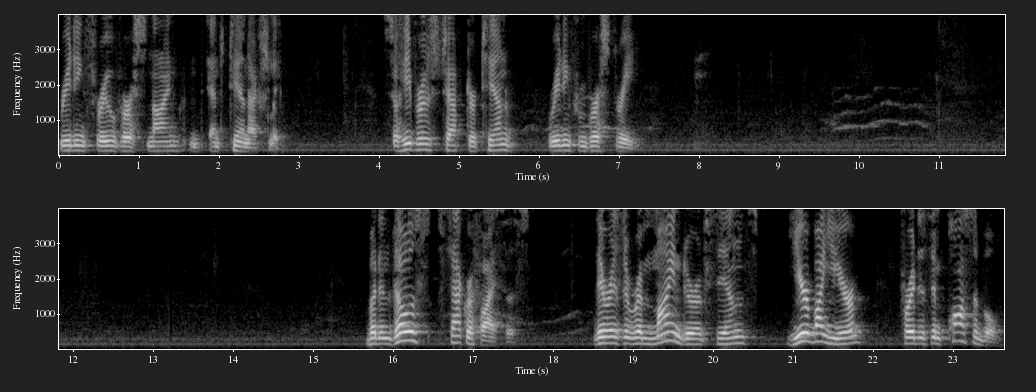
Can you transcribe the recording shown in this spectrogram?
reading through verse 9 and 10, actually. So, Hebrews chapter 10, reading from verse 3. But in those sacrifices, there is a reminder of sins year by year, for it is impossible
